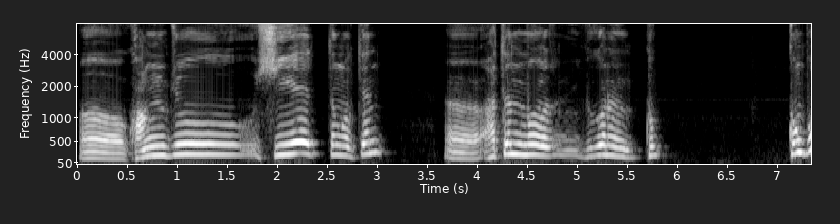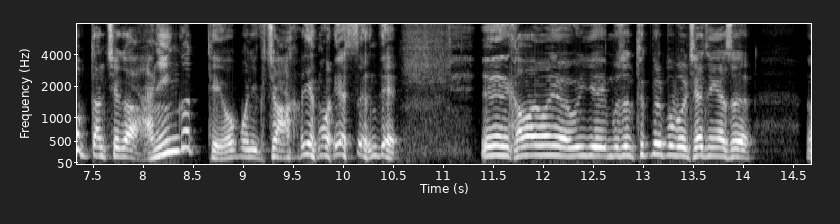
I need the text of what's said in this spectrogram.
어, 광주시에 등록된, 어, 하여튼 뭐, 그거는 국, 공법단체가 아닌 것 같아요. 보니까 정확하게 모르겠어요. 근데, 예, 가만히 보면 이게 무슨 특별법을 제정해서, 어,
